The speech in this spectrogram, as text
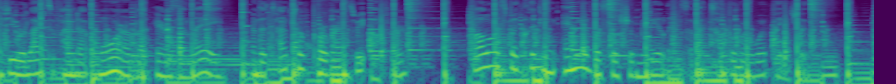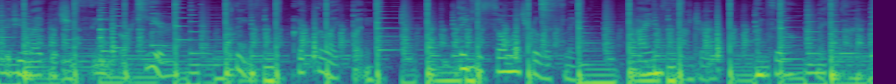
If you would like to find out more about Airs LA and the types of programs we offer, follow us by clicking any of the social media links at the top of our web pages. If you like what you see or hear, please click the like button. Thank you so much for listening. I'm Sandra. Until next time.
